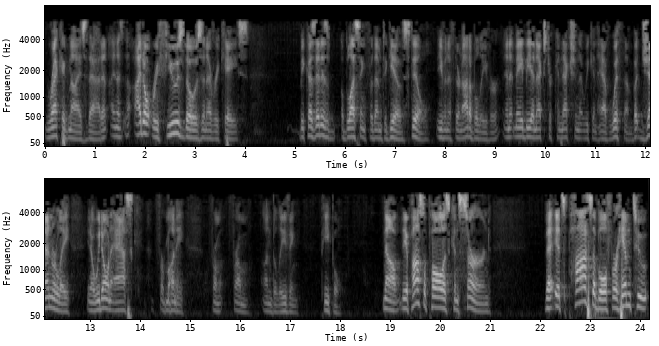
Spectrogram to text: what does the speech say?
recognize that. And, I don't refuse those in every case because it is a blessing for them to give still, even if they're not a believer. And it may be an extra connection that we can have with them. But generally, you know, we don't ask for money from, from unbelieving people. Now, the Apostle Paul is concerned that it's possible for him to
